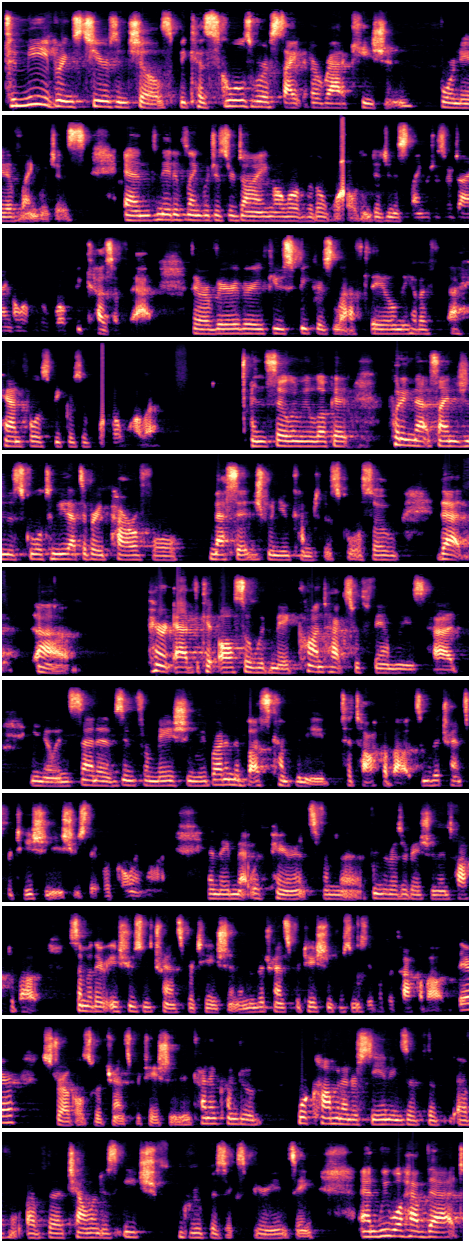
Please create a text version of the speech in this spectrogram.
to me brings tears and chills because schools were a site of eradication for native languages. And native languages are dying all over the world. Indigenous languages are dying all over the world because of that. There are very, very few speakers left. They only have a, a handful of speakers of Walla Walla. And so when we look at putting that signage in the school, to me, that's a very powerful message when you come to the school. So that uh, parent advocate also would make contacts with families, had you know incentives, information. We brought in the bus company to talk about some of the transportation issues that were going on, and they met with parents from the from the reservation and talked about some of their issues with transportation. And then the transportation person was able to talk about their struggles with transportation and kind of come to a more common understandings of the of, of the challenges each group is experiencing, and we will have that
